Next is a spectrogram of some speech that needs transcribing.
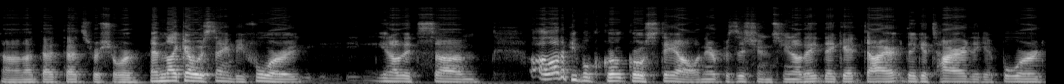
uh, that, that that's for sure. And like I was saying before, you know, it's um, a lot of people grow, grow stale in their positions. You know, they, they get tired, they get tired, they get bored.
